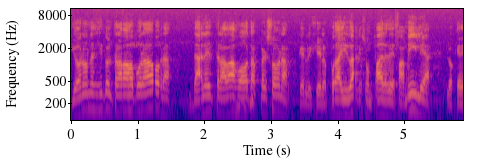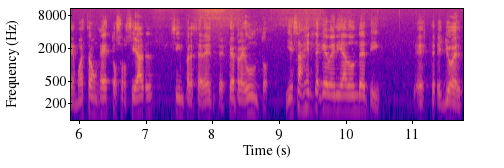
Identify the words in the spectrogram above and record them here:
yo no necesito el trabajo por ahora, dale el trabajo a otras personas que, que los pueda ayudar, que son padres de familia, lo que demuestra un gesto social sin precedentes. Te pregunto, ¿y esa gente que venía donde ti, este, Joel,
